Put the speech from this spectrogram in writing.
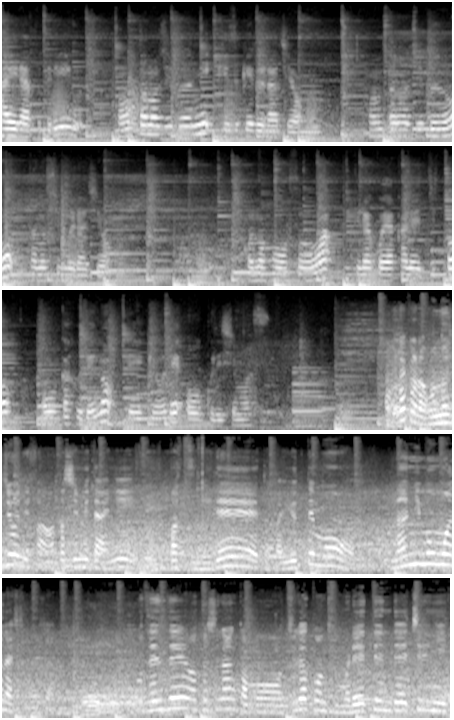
I love dream. 本当の自分に気づけるラジオ。本当の自分を楽しむラジオ。この放送は寺子屋カレッジと大岡筆の提供でお送りします。だから同じようにさ私みたいに「バツ2で」とか言っても何にも思わない人もいるじゃん。もう全然私なんかもう中学校の時も0点でチリに行っ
